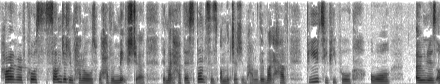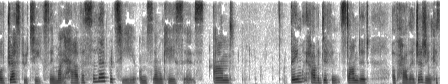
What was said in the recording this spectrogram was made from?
However, of course, some judging panels will have a mixture. They might have their sponsors on the judging panel, they might have beauty people or owners of dress boutiques, they might have a celebrity on some cases, and they might have a different standard of how they're judging because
